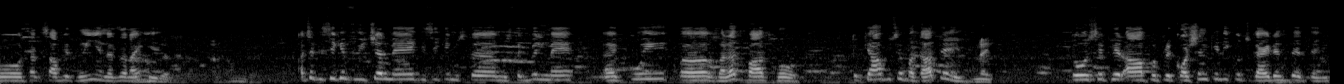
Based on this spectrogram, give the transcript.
वो सच साबित हुई हैं नज़र आई हैं? अच्छा किसी के फ्यूचर में किसी के मुस्तबिल में कोई गलत बात हो तो क्या आप उसे बताते हैं? नहीं। तो उसे फिर आप प्रिकॉशन के लिए कुछ गाइडेंस देते हैं?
